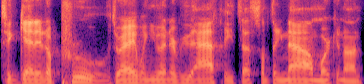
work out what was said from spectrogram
to get it approved right? When you interview athletes that's something now i'm working on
